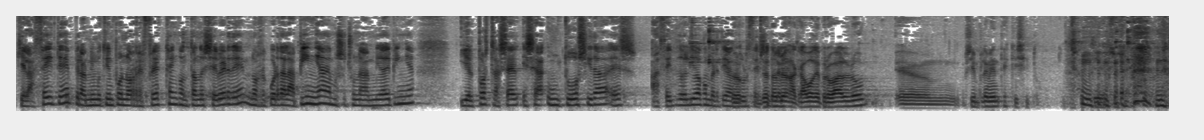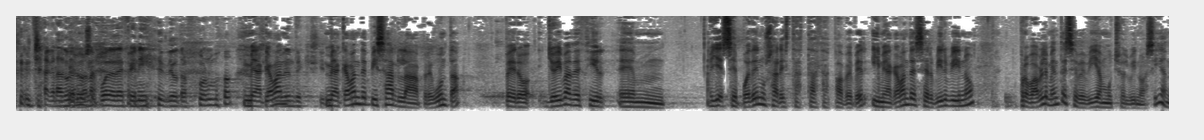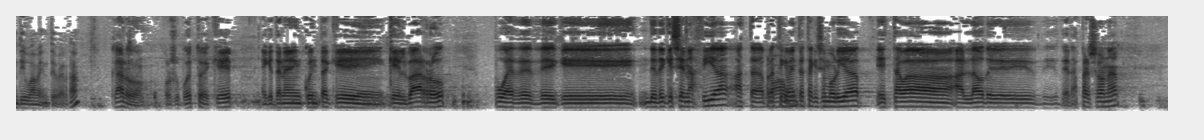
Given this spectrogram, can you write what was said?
que el aceite, pero al mismo tiempo nos refresca encontrando ese verde, nos recuerda a la piña, hemos hecho una almíbar de piña y el postre, esa untuosidad, es aceite de oliva convertido en dulce. Yo también acabo de probarlo, eh, simplemente exquisito. Muchas gracias. No, no se puede definir de otra forma. Me acaban, simplemente exquisito. me acaban de pisar la pregunta, pero yo iba a decir, em, oye, ¿se pueden usar estas tazas para beber? Y me acaban de servir vino. Probablemente se bebía mucho el vino así antiguamente, ¿verdad? Claro, por supuesto, es que hay que tener en cuenta que, que el barro, pues desde que desde que se nacía hasta prácticamente hasta que se moría, estaba al lado de, de- de las personas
